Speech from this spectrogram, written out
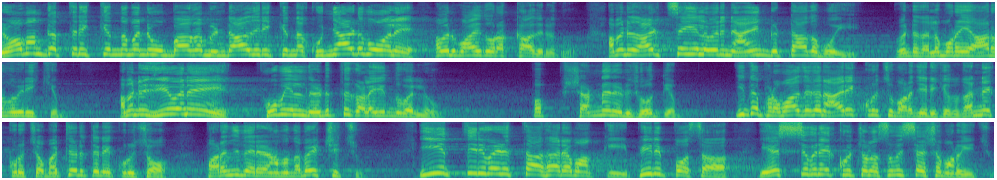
രോമം കത്തിരിക്കുന്നവന്റെ മുമ്പാകം ഇണ്ടാതിരിക്കുന്ന കുഞ്ഞാട് പോലെ അവൻ വായി തുറക്കാതിരുന്നു. അവന്റെ താഴ്ചയിൽ അവന് ന്യായം കിട്ടാതെ പോയി. അവന്റെ തലമുറയെ ആർ വിവരിക്കും അവന്റെ ജീവനെ ഭൂമിയിൽ നിന്ന് എടുത്തു കളയുന്നുവല്ലോ. അപ്പം ഷണ്ണനൊരു ചോദ്യം. ഇത് പ്രവാചകൻ ആരെക്കുറിച്ച് പറഞ്ഞിരിക്കുന്നു? തന്നെക്കുറിച്ചോ മറ്റൊരുത്തിനെക്കുറിച്ചോ പറഞ്ഞു തരണമെന്ന് അപേക്ഷിച്ചു. ഈ തിരുവഴുത്ത് ആധാരമാക്കി ഫിലിപ്പോസ് യേശുവിനെ കുറിച്ചുള്ള സുവിശേഷം അറിയിച്ചു.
